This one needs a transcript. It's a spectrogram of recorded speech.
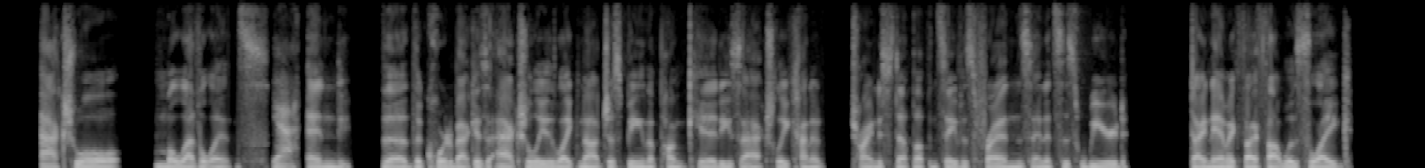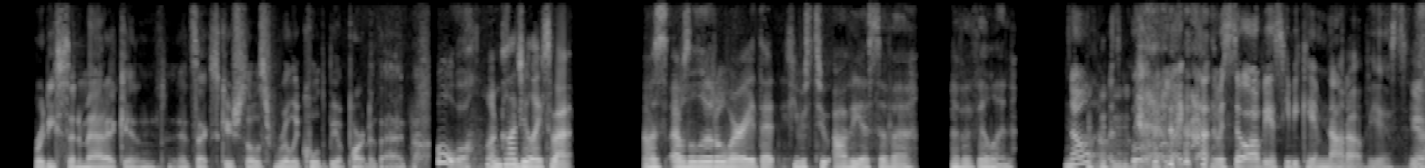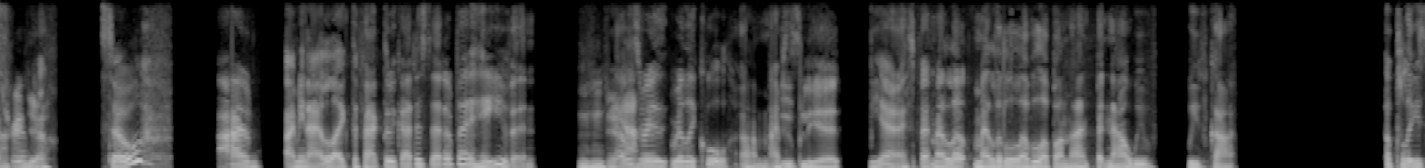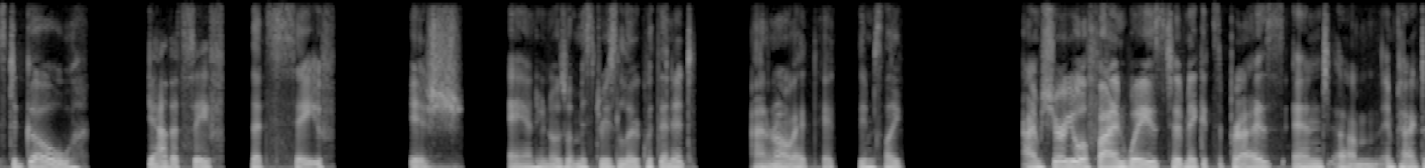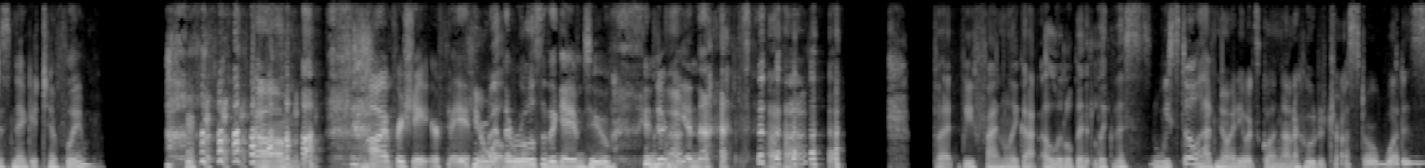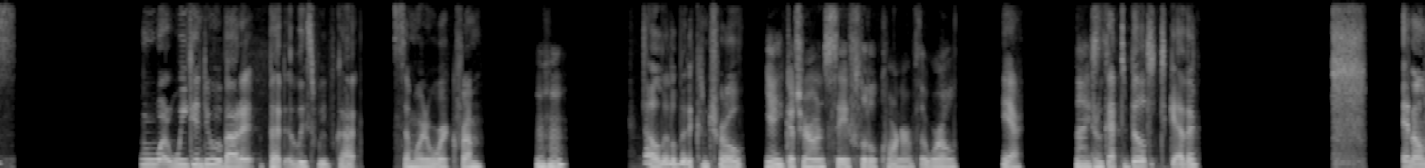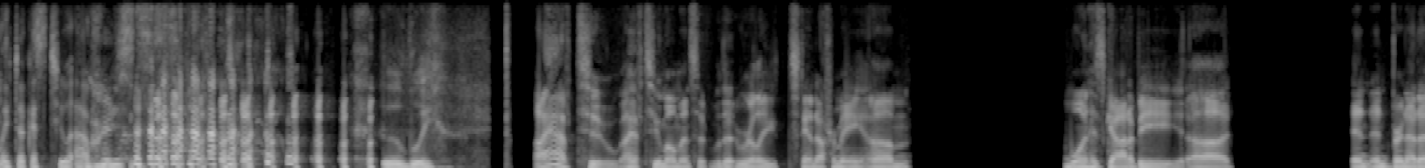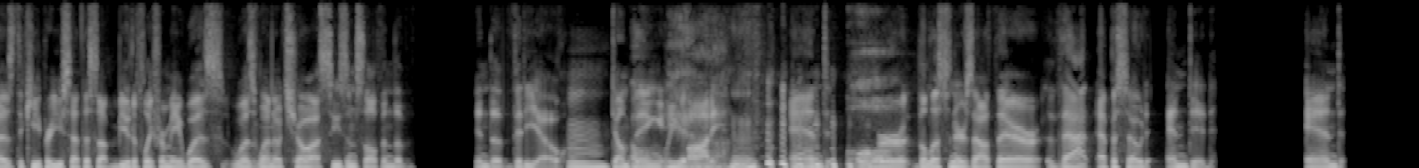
actual malevolence, Yeah. and the the quarterback is actually like not just being the punk kid; he's actually kind of trying to step up and save his friends and it's this weird dynamic that I thought was like pretty cinematic in its execution. So it was really cool to be a part of that. Cool. I'm glad you liked that. I was I was a little worried that he was too obvious of a of a villain. No, that was cool. I like that. It was so obvious he became not obvious. Yeah. It's true. Yeah. So I I mean, I like the fact that we got to set up a haven. Mm-hmm. Yeah. That was really really cool. Um, I've Duplicate. Yeah, I spent my le- my little level up on that, but now we've we've got a place to go yeah, that's safe. that's safe ish, and who knows what mysteries lurk within it. I don't know. It it seems like I'm sure you will find ways to make it surprise and um, impact us negatively. Um, Oh, I appreciate your faith. You're but the rules of the game do hinder me in that. Uh-huh. But we finally got a little bit like this. We still have no idea what's going on or who to trust or what is what we can do about it. But at least we've got somewhere to work from, Mm-hmm. a little bit of control, Yeah, you got your own safe little corner of the world. Yeah. Nice. and we got to build it together. It only took us two hours. Oh boy. I have two. I have two moments that, that really stand out for me. Um, one has got to be, uh, and and Bernetta as the keeper, you set this up beautifully for me. Was was when Ochoa sees himself in the in the video Mm. dumping Oh, a yeah. body, and Oh. for the listeners out there, that episode ended, and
